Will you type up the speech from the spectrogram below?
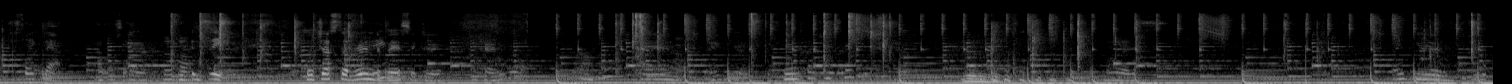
Just like that. outside. You Uh-huh. can see. So just the rind basically. Okay. Can you touch your face? nice. Thank you.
